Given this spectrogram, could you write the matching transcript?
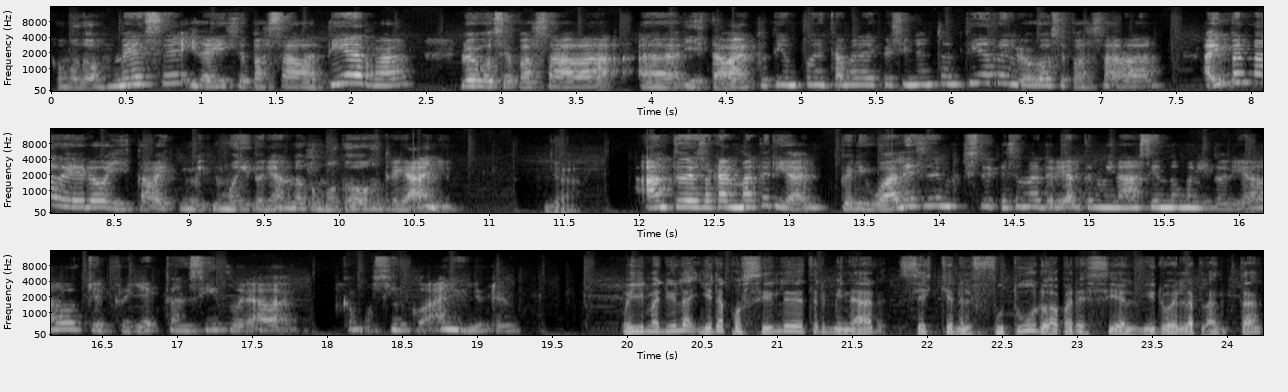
como dos meses y de ahí se pasaba a tierra, luego se pasaba ah, y estaba harto tiempo en cámara de crecimiento en tierra y luego se pasaba a invernadero y estaba monitoreando como dos o tres años. Antes de sacar material, pero igual ese, ese material terminaba siendo monitoreado, que el proyecto en sí duraba como cinco años, yo creo. Oye, Mariola, ¿y era posible determinar si es que en el futuro aparecía el virus en la planta?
